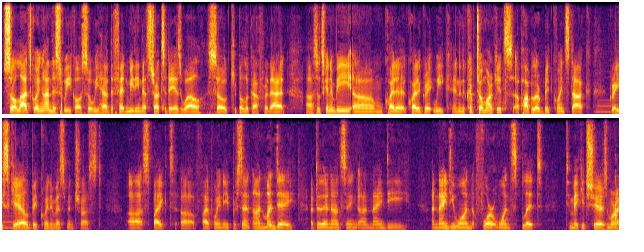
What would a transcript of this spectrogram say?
So a lot's going on this week. Also, we have the Fed meeting that starts today as well. So keep a lookout for that. Uh, so it's going to be um, quite a quite a great week. And in the crypto markets, a popular Bitcoin stock, Grayscale Bitcoin Investment Trust, uh, spiked 5.8% uh, on Monday after they're announcing a 90 a 91 for 1 split to make its shares more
